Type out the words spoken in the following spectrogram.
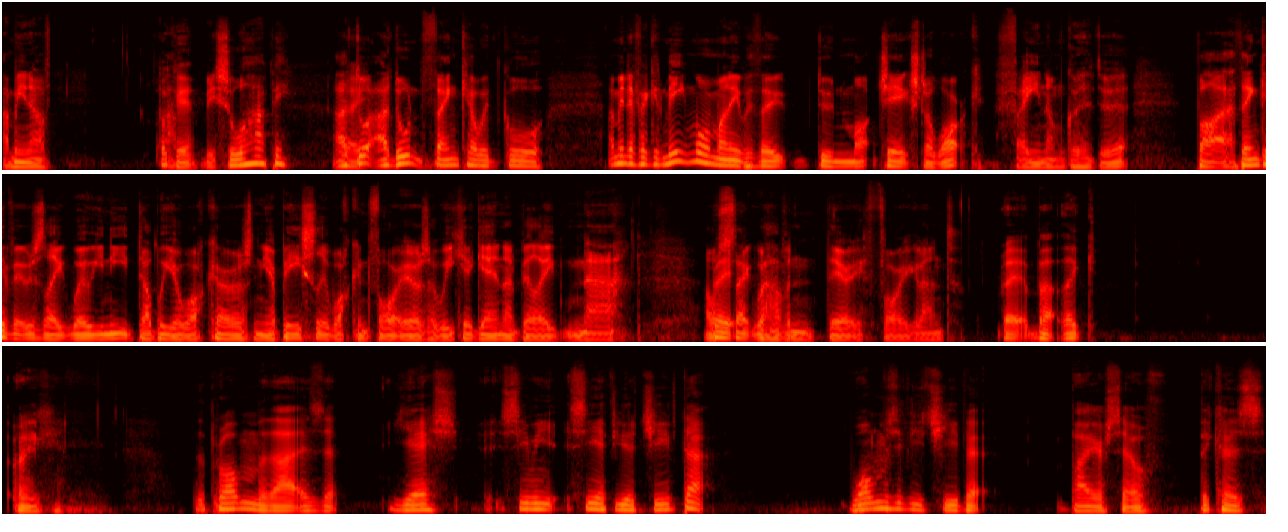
I mean I've Okay. I'd be so happy. I Right. don't I don't think I would go I mean if I could make more money without doing much extra work, fine, I'm going to do it. But I think if it was like, well, you need double your work hours and you're basically working 40 hours a week again, I'd be like, nah, I'll Right. stick with having 30, 40 grand. Right, but like, right. The problem with that is that yes, see when you, see if you achieved that. What was if you achieve it by yourself? Because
